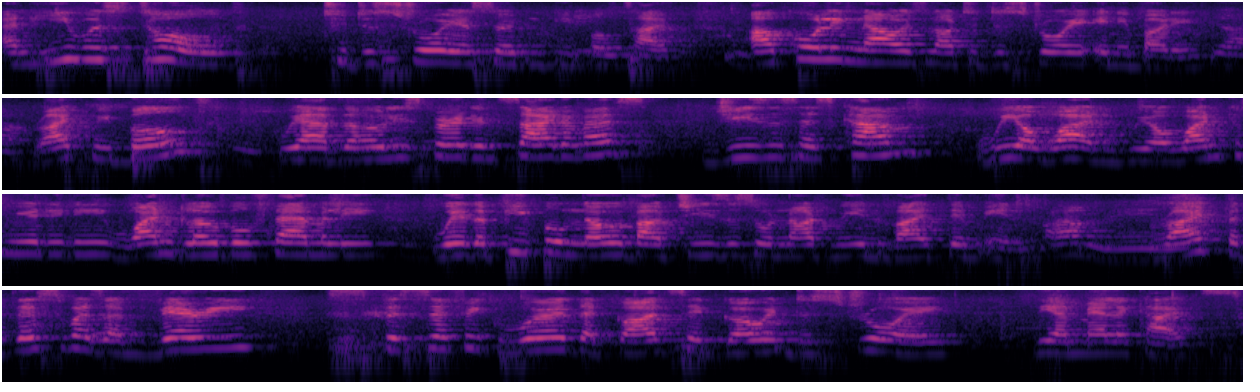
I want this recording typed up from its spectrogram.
And he was told to destroy a certain people type. Our calling now is not to destroy anybody, right? We build, we have the Holy Spirit inside of us. Jesus has come. We are one. We are one community, one global family. Whether people know about Jesus or not, we invite them in. Amen. Right? But this was a very specific word that God said, go and destroy the Amalekites.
